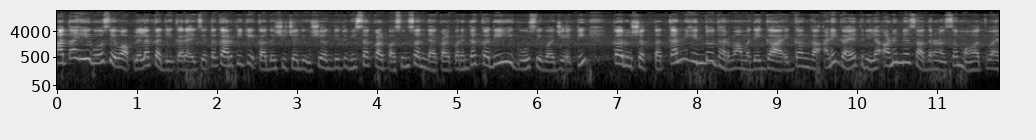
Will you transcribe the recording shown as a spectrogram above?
आता ही गोसेवा आपल्याला कधी करायची आहे? तर कार्तिक एकादशीच्या दिवशी अगदी तुम्ही सकाळपासून संध्याकाळपर्यंत कधीही गोसेवा जी आहे ती करू शकतात. कारण हिंदू धर्मामध्ये गाय गंगा आणि गायत्रीला अनन्यसाधारण असं महत्त्व आहे.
